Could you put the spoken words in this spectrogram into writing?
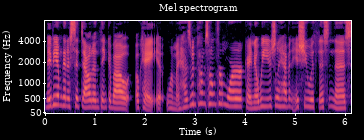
maybe I'm going to sit down and think about okay, it, when my husband comes home from work, I know we usually have an issue with this and this.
